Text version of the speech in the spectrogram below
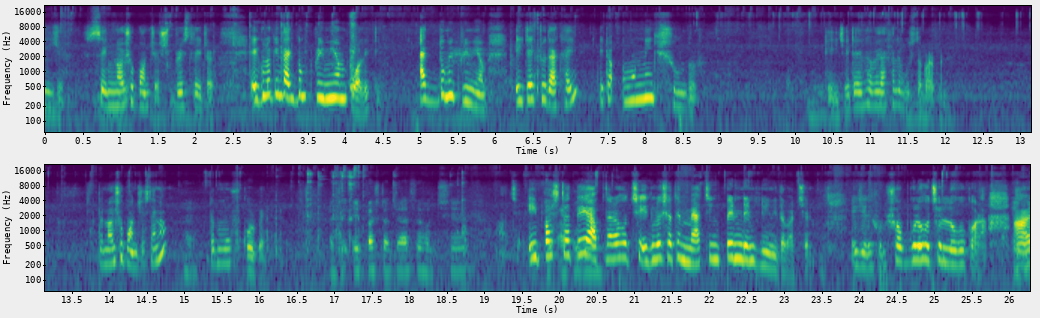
এই যে সেম নয়শো পঞ্চাশ ব্রেসলেটার এগুলো কিন্তু একদম প্রিমিয়াম কোয়ালিটি একদমই প্রিমিয়াম এইটা একটু দেখাই এটা অনেক সুন্দর। এই যে এটা এইভাবে দেখালে বুঝতে পারবেন। এটা নয়শো পঞ্চাশ তাই না? হ্যাঁ। এটা মুভ করবে। আচ্ছা এই পাশটাতে আছে হচ্ছে আচ্ছা এই পাশটাতে আপুদের- আপনারা হচ্ছে এগুলোর সাথে ম্যাচিং পেন্ডেন্ট নিয়ে নিতে পারছেন। এই যে দেখুন সবগুলো হচ্ছে লোগো করা। আর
